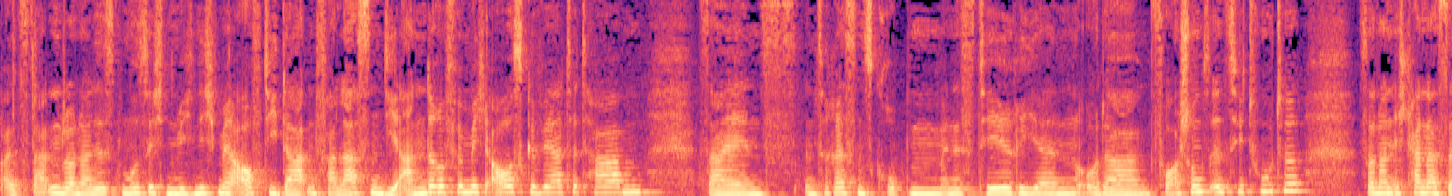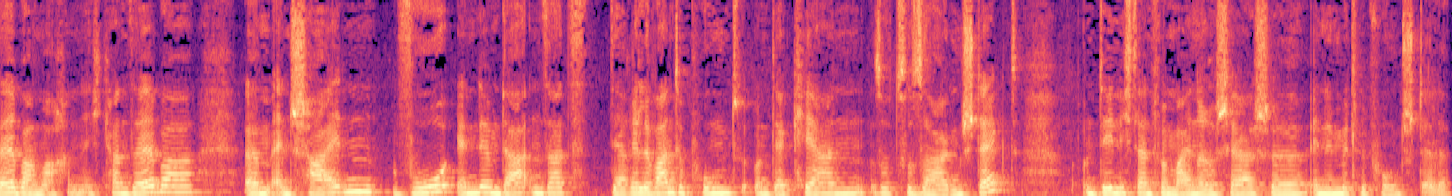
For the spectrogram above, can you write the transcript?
Als Datenjournalist muss ich nämlich nicht mehr auf die Daten verlassen, die andere für mich ausgewertet haben, seien es Interessensgruppen, Ministerien oder Forschungsinstitute, sondern ich kann das selber machen. Ich kann selber ähm, entscheiden, wo in dem Datensatz der relevante Punkt und der Kern sozusagen steckt und den ich dann für meine Recherche in den Mittelpunkt stelle.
